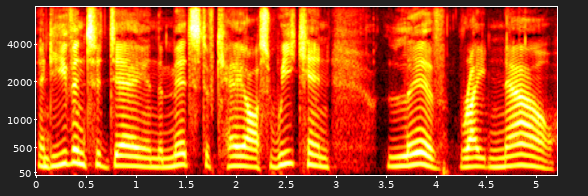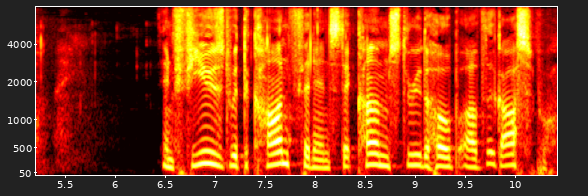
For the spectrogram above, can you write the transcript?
And even today, in the midst of chaos, we can live right now infused with the confidence that comes through the hope of the gospel.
